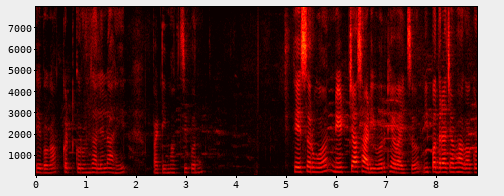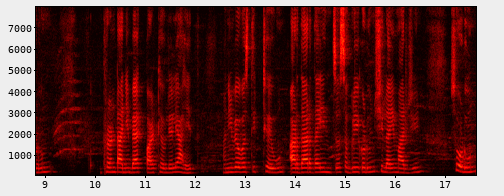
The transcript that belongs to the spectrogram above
हे बघा कट करून झालेलं आहे. पाठीमागची पण. हे सर्व नेटच्या साडीवर ठेवायचं. मी पदराच्या भागाकडून फ्रंट आणि बॅक पार्ट ठेवलेले आहेत. आणि व्यवस्थित ठेवून अर्धा अर्धा इंच सगळीकडून शिलाई मार्जिन सोडून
